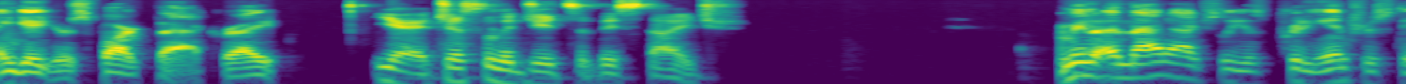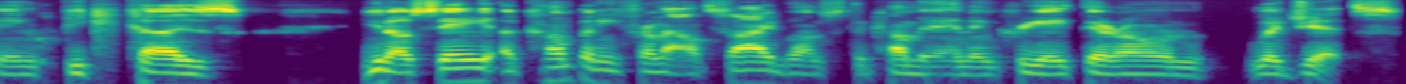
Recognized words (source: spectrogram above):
and get your spark back, right? Yeah, just legits at this stage. I mean, yeah. and that actually is pretty interesting because, you know, say a company from outside wants to come in and create their own legits,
